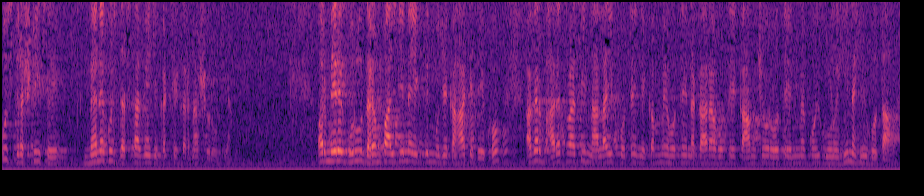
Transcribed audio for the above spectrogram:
उस दृष्टि से मैंने कुछ दस्तावेज़ इकट्ठे करना शुरू किया। और मेरे गुरु धर्मपाल जी ने एक दिन मुझे कहा कि देखो, अगर भारतवासी नालायक होते, निकम्मे होते, नकारा होते, कामचोर होते, इनमें कोई गुण ही नहीं होता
